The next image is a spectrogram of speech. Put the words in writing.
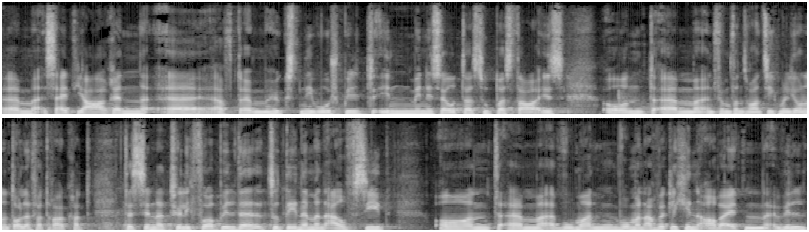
ähm, seit Jahren äh, auf dem höchsten Niveau spielt, in Minnesota Superstar ist und ähm, einen 25 Millionen Dollar Vertrag hat. Das sind natürlich Vorbilder, zu denen man aufsieht und ähm, wo man wo man auch wirklich hinarbeiten will.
